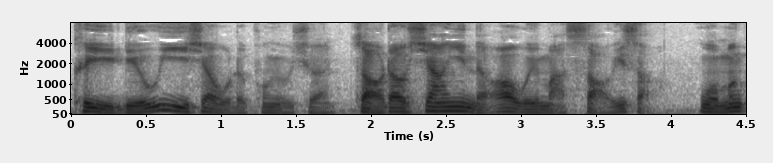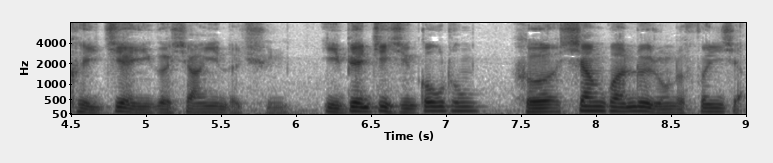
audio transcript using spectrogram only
可以留意一下我的朋友圈，找到相应的二维码扫一扫，我们可以建一个相应的群，以便进行沟通和相关内容的分享。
